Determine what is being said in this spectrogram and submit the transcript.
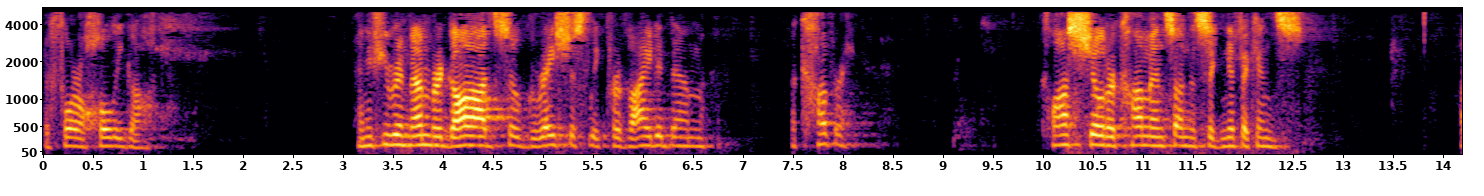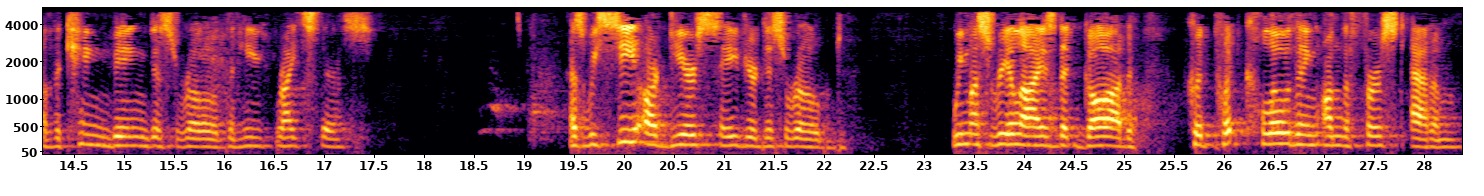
before a holy God. And if you remember, God so graciously provided them a covering. Klaus Schilder comments on the significance of the king being disrobed, and he writes this As we see our dear Savior disrobed, we must realize that God could put clothing on the first Adam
